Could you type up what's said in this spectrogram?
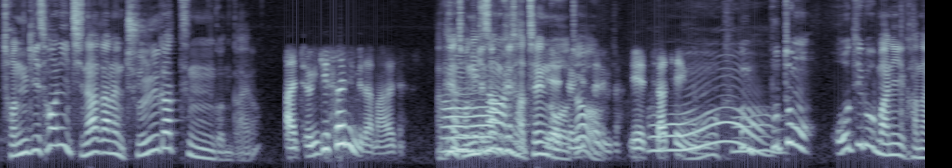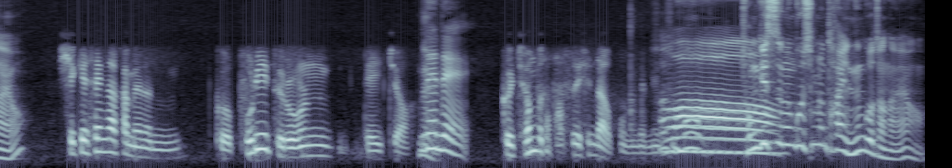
전기선이 지나가는 줄 같은 건가요? 아, 전기선입니다, 말하자면. 아, 그냥 어, 전기선 그 전기선. 자체인 예, 거죠? 전기선입니다. 예, 자체인 거죠. 오. 그럼 보통 어디로 많이 가나요? 쉽게 생각하면은 그 불이 들어오는 데 있죠. 네. 네네. 그 전부 다 다 쓰신다고 보면 됩니다. 와. 전기 쓰는 곳이면 다 있는 거잖아요.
